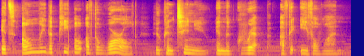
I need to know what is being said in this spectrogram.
It's only the people of the world who continue in the grip of the evil one.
